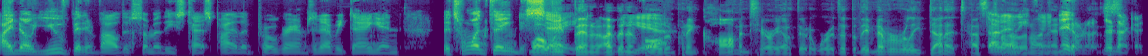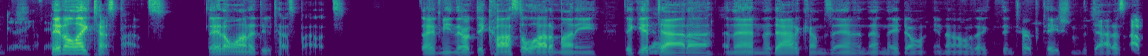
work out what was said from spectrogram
I know you've been involved in some of these test pilot programs and everything. And it's one thing to well, say. Well, we've been I've been involved yeah. in putting commentary out there towards it, but they've never really done a test done pilot anything. on any. They don't know. They're not going to do anything. They don't like test pilots. They don't want to do test pilots. I mean, they they cost a lot of money. They get Yeah. data, and then the data comes in, and then they don't. You know, the, the interpretation of the data is up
